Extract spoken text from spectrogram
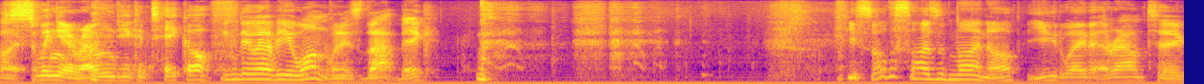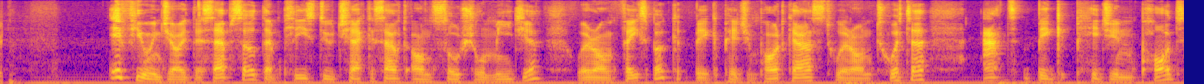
like Swing it around, you can take off. you can do whatever you want when it's that big. if you saw the size of my knob, you'd wave it around too. If you enjoyed this episode, then please do check us out on social media. We're on Facebook, Big Pigeon Podcast. We're on Twitter, at Big Pigeon Pod.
